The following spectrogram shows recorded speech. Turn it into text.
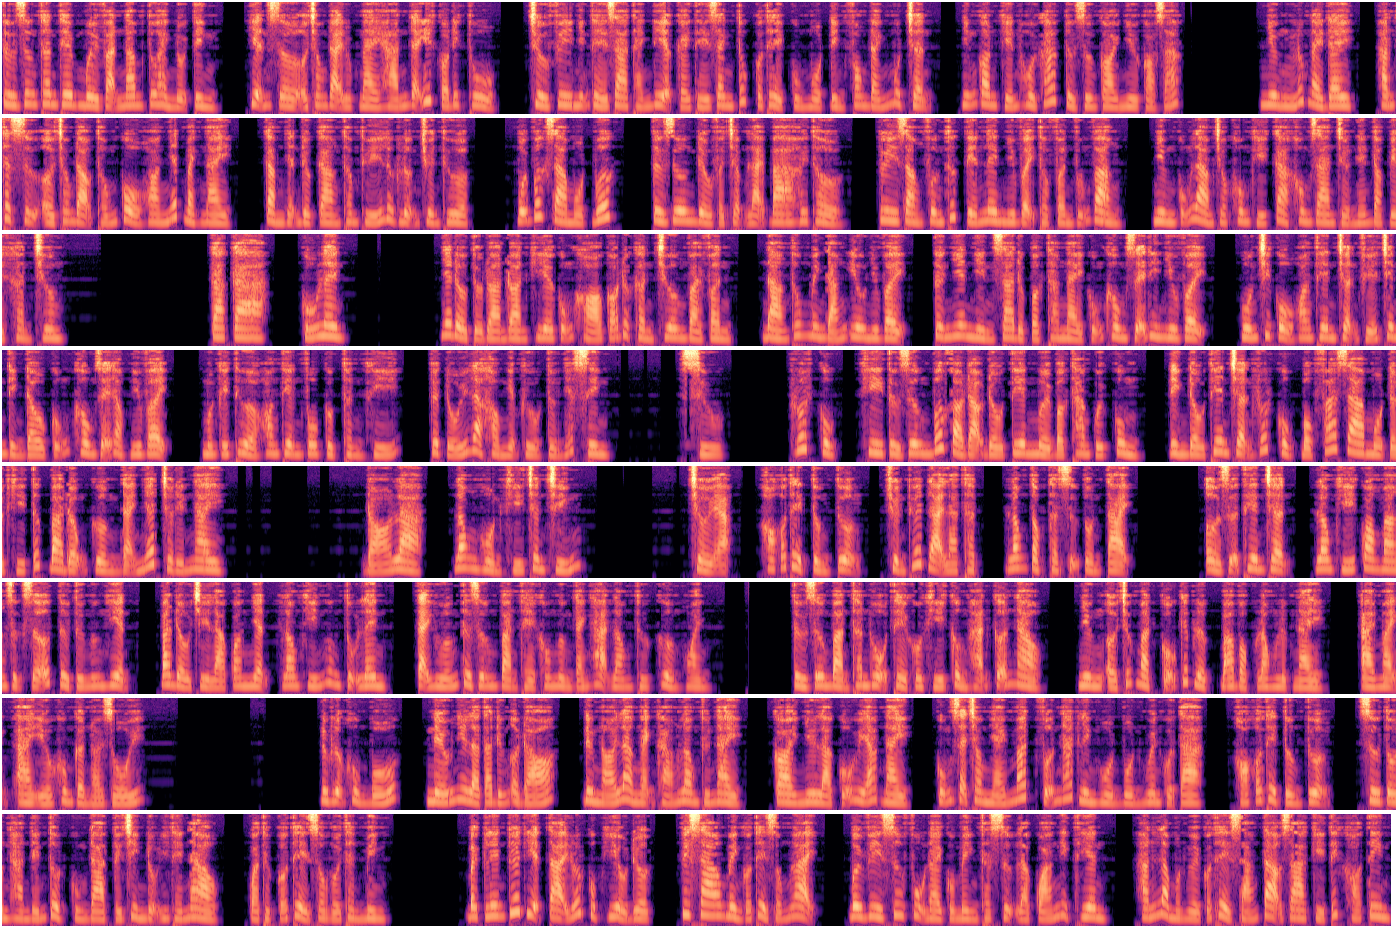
Từ Dương thân thêm 10 vạn năm tu hành nội tình, hiện giờ ở trong đại lục này hắn đã ít có địch thủ, trừ phi những thế gia thánh địa cái thế danh túc có thể cùng một đỉnh phong đánh một trận, những con kiến hồi khác Từ Dương coi như cỏ rác. Nhưng lúc này đây, hắn thật sự ở trong đạo thống cổ hoang nhất mạch này, cảm nhận được càng thâm thúy lực lượng truyền thừa. Mỗi bước ra một bước, Từ Dương đều phải chậm lại ba hơi thở. Tuy rằng phương thức tiến lên như vậy thập phần vững vàng, nhưng cũng làm cho không khí cả không gian trở nên đặc biệt khẩn trương. Ca ca, cố lên. Nha đầu tiểu đoàn đoàn kia cũng khó có được khẩn trương vài phần, nàng thông minh đáng yêu như vậy, tự nhiên nhìn ra được bậc thang này cũng không dễ đi như vậy, huống chi cổ hoang thiên trận phía trên đỉnh đầu cũng không dễ đọc như vậy, muốn kế thừa hoang thiên vô cực thần khí, tuyệt đối là khảo nghiệm cửu tử nhất sinh. Siêu. Rốt cục, khi Tử Dương bước vào đạo đầu tiên 10 bậc thang cuối cùng, đỉnh đầu thiên trận rốt cục bộc phát ra một đợt khí tức ba động cường đại nhất cho đến nay. Đó là, long hồn khí chân chính. Trời ạ, khó có thể tưởng tượng, truyền thuyết lại là thật, long tộc thật sự tồn tại. Ở giữa thiên trận, long khí quang mang rực rỡ từ từ ngưng hiện, ban đầu chỉ là quang nhận, long khí ngưng tụ lên, tại hướng từ dương bản thể không ngừng đánh hạ long thứ cường hoành. Từ dương bản thân hộ thể khối khí cường hãn cỡ nào, nhưng ở trước mặt cỗ kiếp lực bao bọc long lực này, ai mạnh ai yếu không cần nói dối. Lực lượng khủng bố, nếu như là ta đứng ở đó, đừng nói là ngạnh kháng long thứ này, coi như là cỗ uy áp này, cũng sẽ trong nháy mắt vỡ nát linh hồn bổn nguyên của ta, khó có thể tưởng tượng, sư tôn hắn đến tột cùng đạt tới trình độ như thế nào, quả thực có thể so với thần minh. Bạch Liên Tuyết hiện tại rốt cục hiểu được, vì sao mình có thể sống lại, bởi vì sư phụ này của mình thật sự là quá nghịch thiên, hắn là một người có thể sáng tạo ra kỳ tích khó tin.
